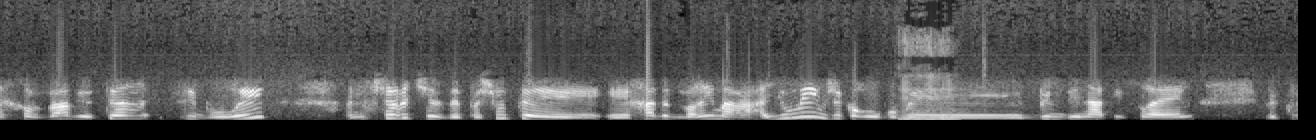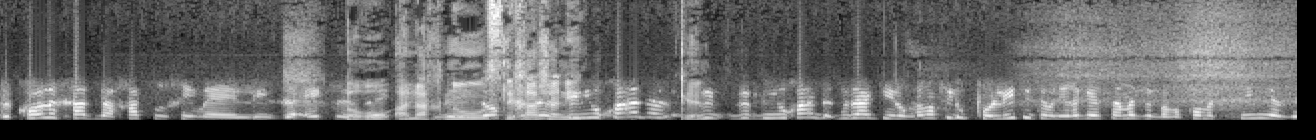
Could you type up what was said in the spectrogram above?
רחבה ויותר ציבורית. אני חושבת שזה פשוט אה, אחד הדברים האיומים שקרו פה במדינת ישראל. וכל אחד ואחת צריכים אה, להיזעק לזה. ברור. אנחנו- סליחה שאני- כן. ובמיוחד, אתה יודע, כאילו, גם אפילו פוליטית, אני רגע שם את זה במקום הציני הזה.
